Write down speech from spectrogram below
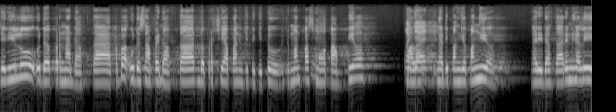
Jadi lu udah pernah daftar, apa udah sampai daftar, udah persiapan gitu-gitu. Cuman pas mau tampil malah nggak dipanggil-panggil, nggak didaftarin kali.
